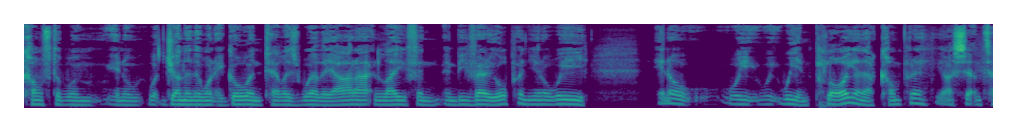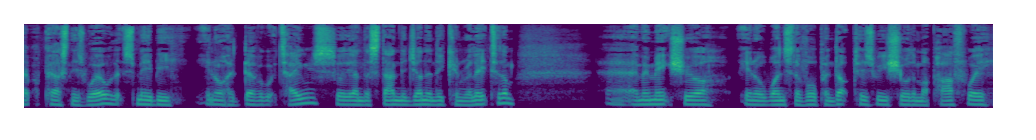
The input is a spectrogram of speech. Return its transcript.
comfortable and, you know, what journey they want to go and tell us where they are at in life and, and be very open. You know, we, you know, we, we, we employ in our company, you know, a certain type of person as well that's maybe, you know, had difficult times so they understand the journey, and they can relate to them. Uh, and we make sure, you know, once they've opened up to us, we show them a pathway,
